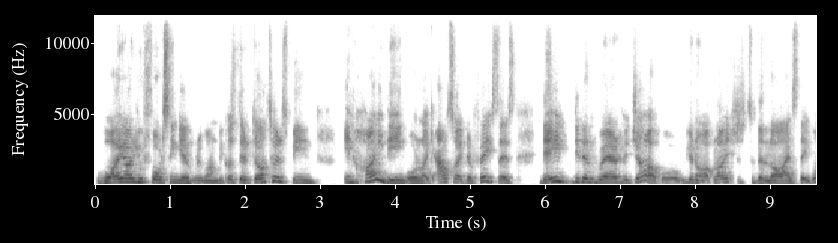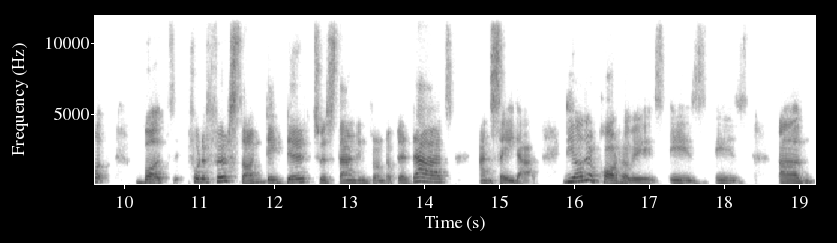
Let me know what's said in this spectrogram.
Why are you forcing everyone? Because their daughter's been in hiding or like outside their faces, they didn't wear hijab or, you know, obliged to the law as they would. But for the first time, they dared to stand in front of their dads and say that. The other part of it is, is, is um,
